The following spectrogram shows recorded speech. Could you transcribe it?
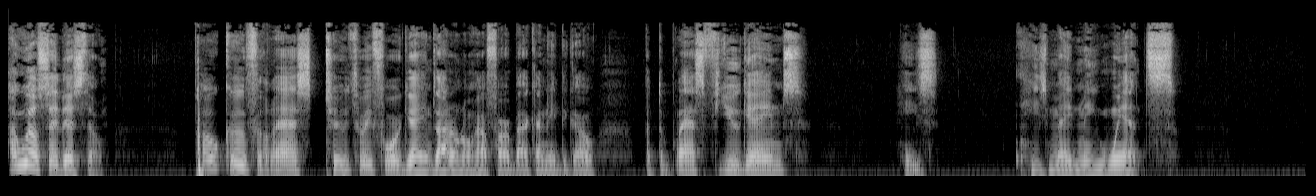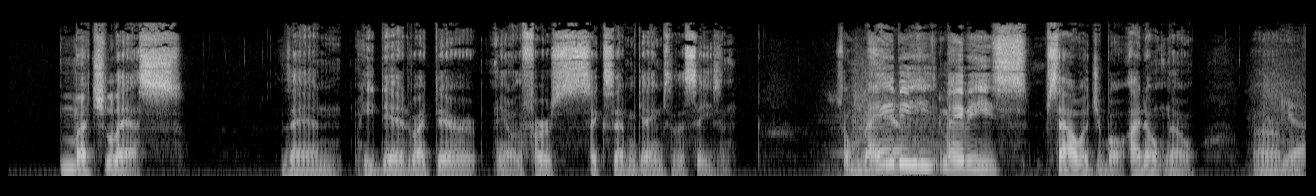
I will say this though. Poku for the last two, three, four games, I don't know how far back I need to go, but the last few games, he's he's made me wince much less than he did right there, you know, the first six, seven games of the season. So maybe Yeah. maybe he's salvageable. I don't know. Um, yeah.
